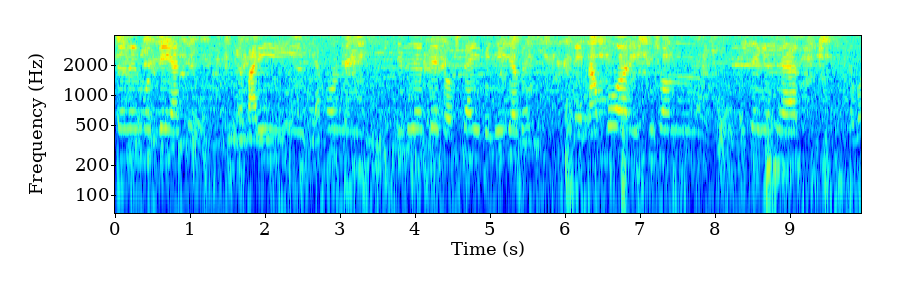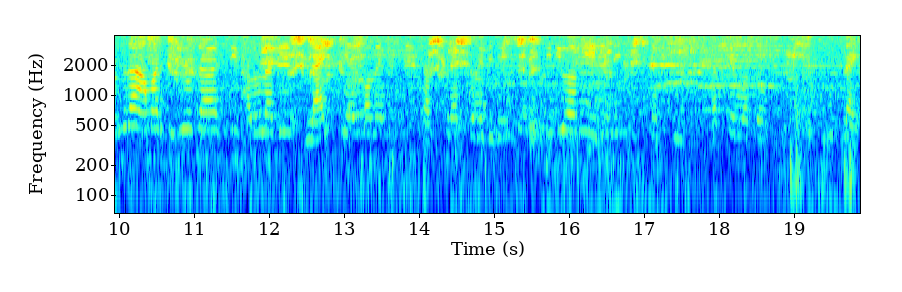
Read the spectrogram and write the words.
ট্রেনের মধ্যেই আছি। বাড়ি এখন যেতে যেতে দশটায় বেজেই যাবে। নামবো আর স্টেশন এসে গেছে আর বন্ধুরা, আমার ভিডিওটা যদি ভালো লাগে লাইক শেয়ার কমেন্ট সাবস্ক্রাইব করে দেবে। ভিডিও আমি এখানেই শেষ করছি। আজকের মতো গুড নাইট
